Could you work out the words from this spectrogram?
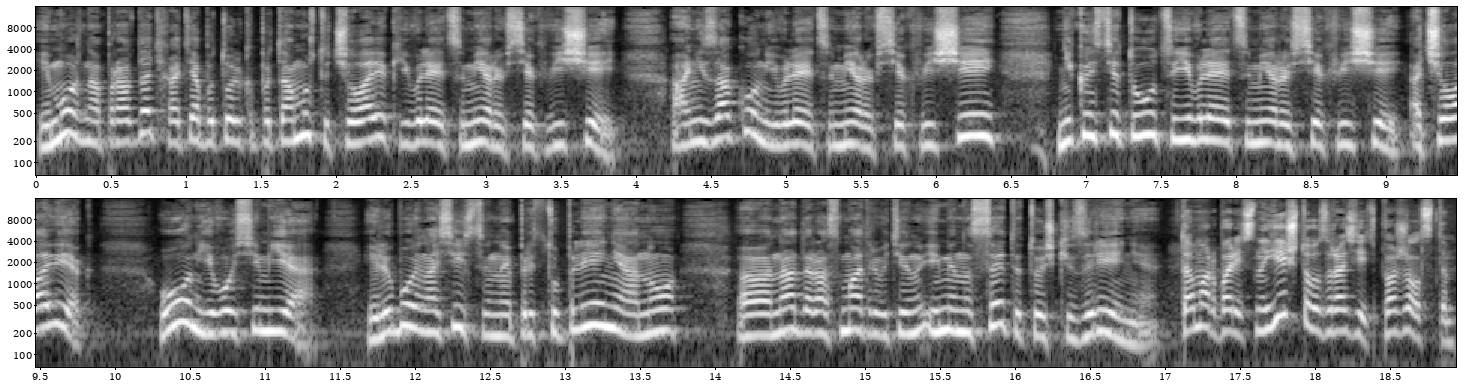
И можно оправдать хотя бы только потому, что человек является мерой всех вещей, а не закон является мерой всех вещей, не Конституция является мерой всех вещей, а человек – он, его семья. И любое насильственное преступление, оно э, надо рассматривать именно с этой точки зрения. Тамара Борисовна, есть что возразить? Пожалуйста.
